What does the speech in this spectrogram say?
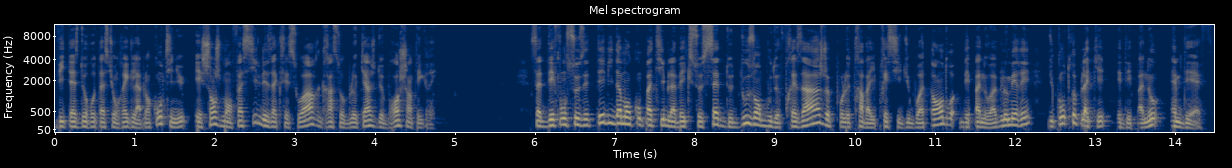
vitesse de rotation réglable en continu et changement facile des accessoires grâce au blocage de broches intégrées. Cette défonceuse est évidemment compatible avec ce set de 12 embouts de fraisage pour le travail précis du bois tendre, des panneaux agglomérés, du contreplaqué et des panneaux MDF.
